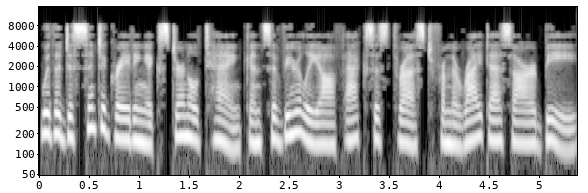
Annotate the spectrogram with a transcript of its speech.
With a disintegrating external tank and severely off-axis thrust from the right SRB,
